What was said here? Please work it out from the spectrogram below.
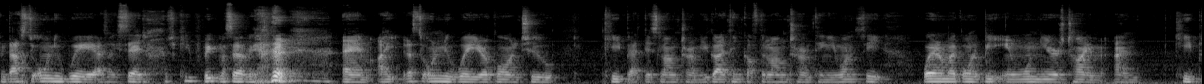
And that's the only way, as I said, I keep repeating myself here. um, I that's the only way you're going to keep at this long term. You gotta think of the long term thing. You want to see where am I going to be in one year's time and keep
